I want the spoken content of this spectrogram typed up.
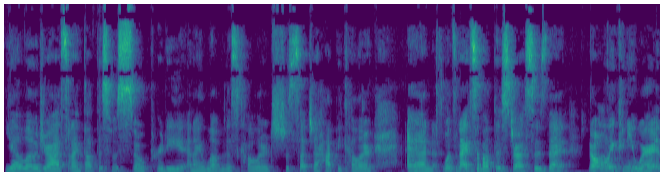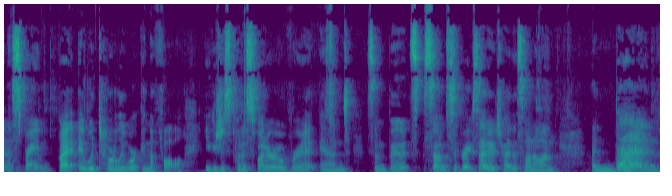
yellow dress and I thought this was so pretty and I love this color. It's just such a happy color. And what's nice about this dress is that not only can you wear it in the spring, but it would totally work in the fall. You could just put a sweater over it and some boots. So I'm super excited to try this one on. And then,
